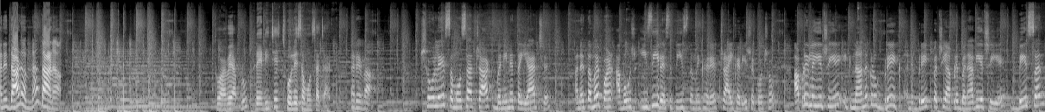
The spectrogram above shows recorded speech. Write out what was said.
અને દાડમના દાણા. તો હવે આપણું રેડી છે છોલે સમોસા ચાટ. અરે વાહ. છોલે સમોસા ચાટ બનીને તૈયાર છે અને તમે પણ આ બહુ જ ઇઝી રેસિપીઝ તમે ઘરે ટ્રાય કરી શકો છો. આપણે લઈએ છીએ એક નાનકડો બ્રેક અને બ્રેક પછી આપણે બનાવીએ છીએ બેસન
